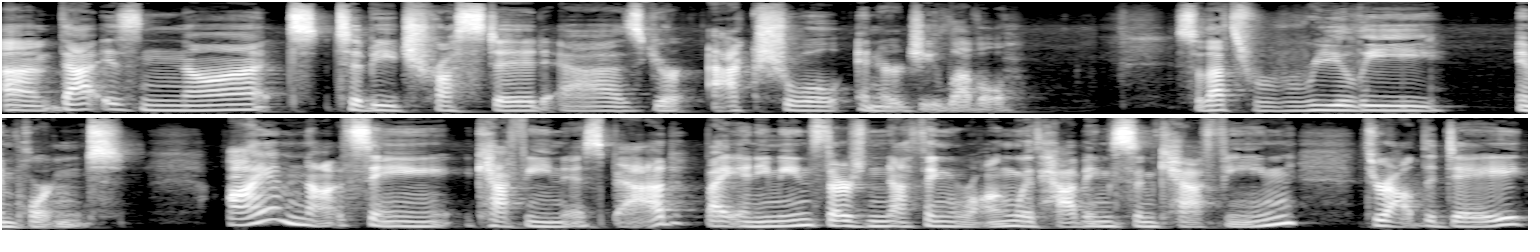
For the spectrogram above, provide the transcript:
um, that is not to be trusted as your actual energy level. So that's really important. I am not saying caffeine is bad by any means. There's nothing wrong with having some caffeine throughout the day.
